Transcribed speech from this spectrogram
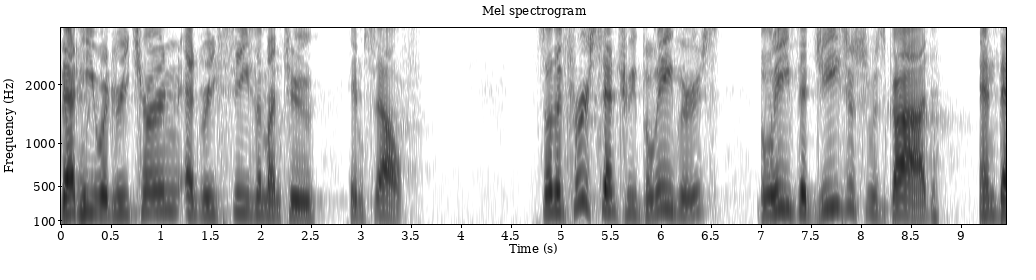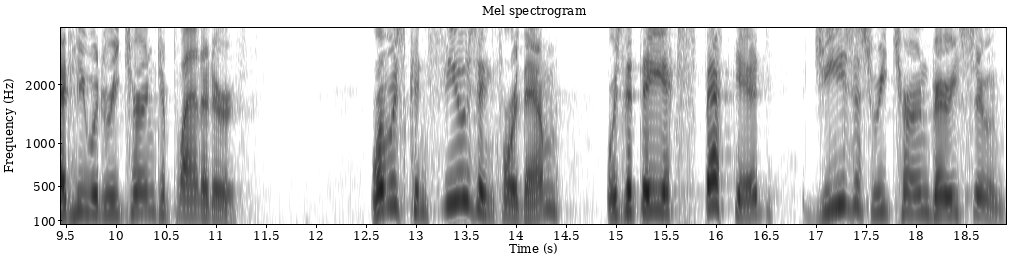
that he would return and receive them unto himself. So the first century believers believed that Jesus was God and that he would return to planet Earth. What was confusing for them was that they expected Jesus' return very soon.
